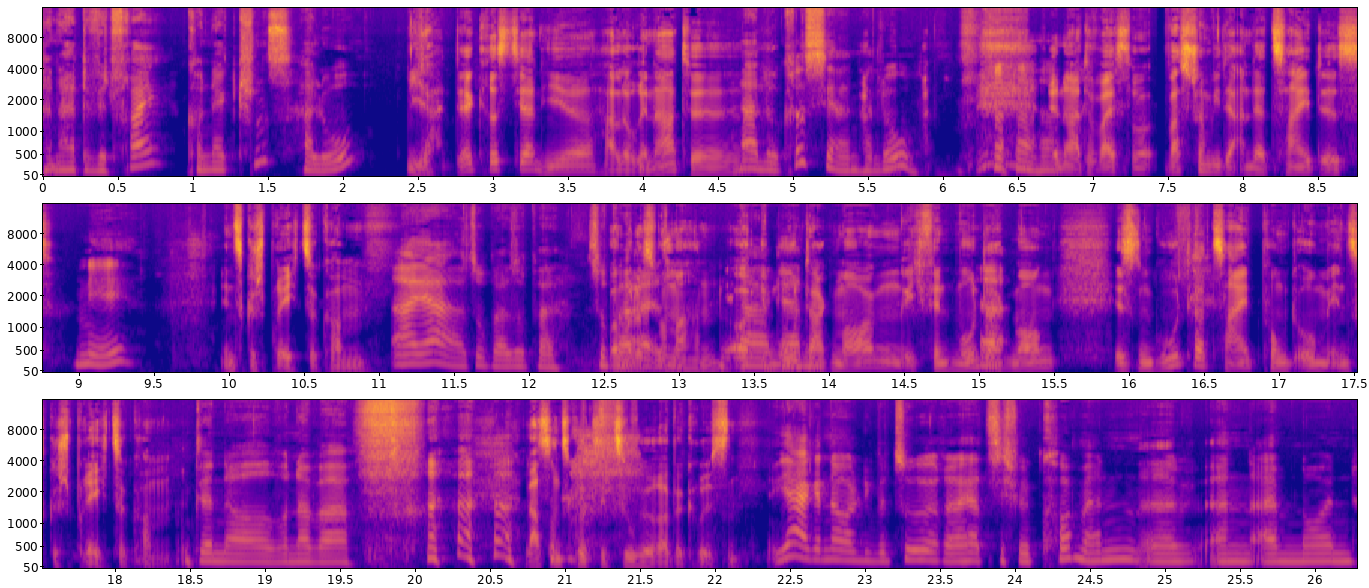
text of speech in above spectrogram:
Renate wird frei. Connections, hallo. Ja, der Christian hier. Hallo Renate. Hallo Christian, hallo. Renate, weißt du, was schon wieder an der Zeit ist? Nee. Ins Gespräch zu kommen. Ah ja, super, super, super. Wollen wir das mal machen? Ja, gerne. Montagmorgen, ich finde Montagmorgen ist ein guter Zeitpunkt, um ins Gespräch zu kommen. Genau, wunderbar. Lass uns kurz die Zuhörer begrüßen. Ja, genau, liebe Zuhörer, herzlich willkommen äh, an einem neuen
